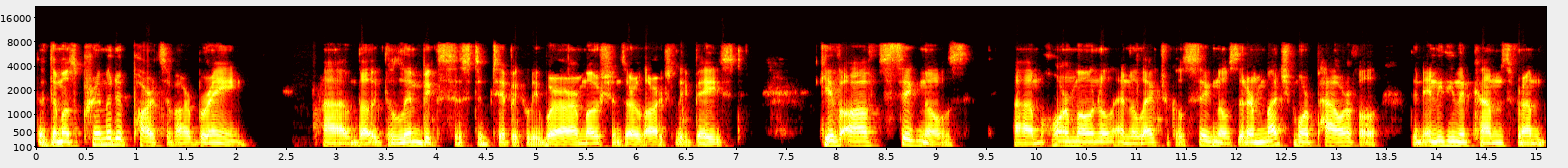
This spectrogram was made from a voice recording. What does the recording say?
that the most primitive parts of our brain, uh, the, the limbic system typically, where our emotions are largely based, give off signals, um, hormonal and electrical signals that are much more powerful than anything that comes from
